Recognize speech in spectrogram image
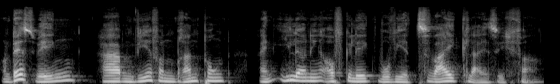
Und deswegen haben wir von Brandpunkt ein E-Learning aufgelegt, wo wir zweigleisig fahren.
